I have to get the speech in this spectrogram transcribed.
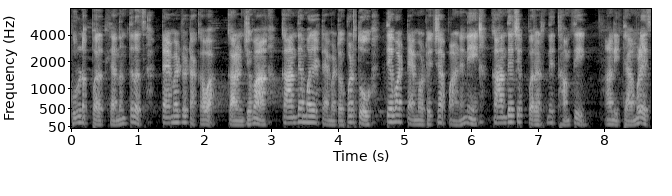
पूर्ण परतल्यानंतरच टॅमॅटो टाकावा. कारण जेव्हा कांद्यामध्ये टॅमॅटो पडतो तेव्हा टॅमॅटोच्या पाण्याने कांद्याचे परतणे थांबते आणि त्यामुळेच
